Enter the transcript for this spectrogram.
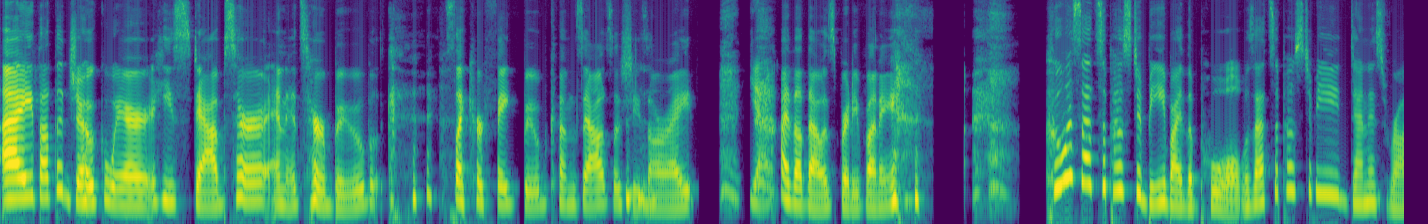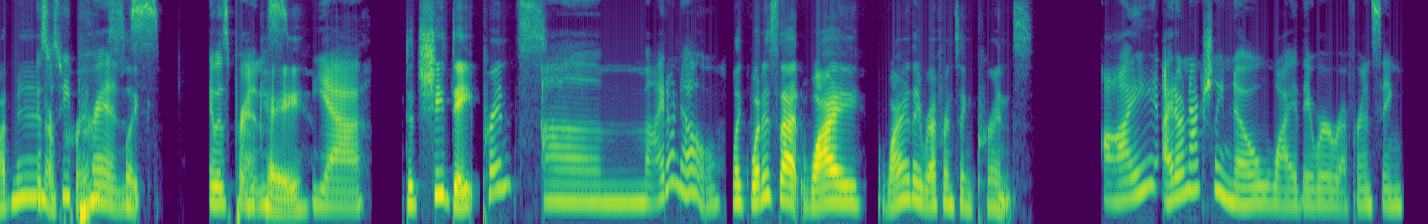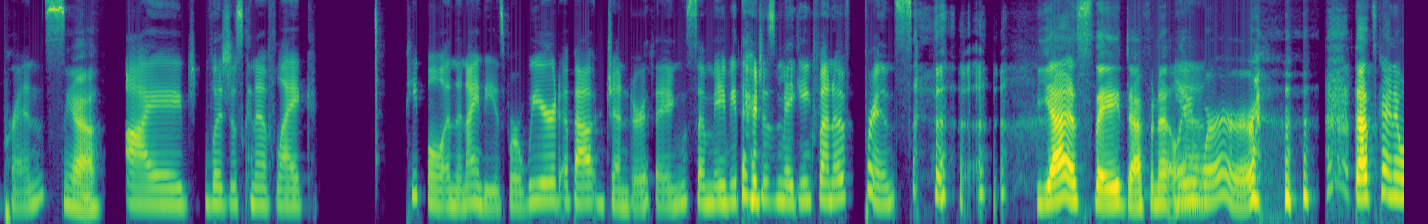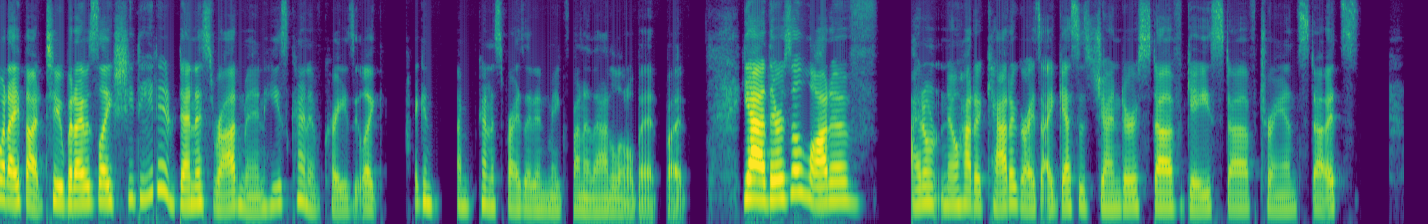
I thought the joke where he stabs her and it's her boob. it's like her fake boob comes out, so she's all right. yeah. I thought that was pretty funny. Who was that supposed to be by the pool? Was that supposed to be Dennis Rodman It was supposed to be Prince? Prince. Like, it was Prince. okay, Yeah. Did she date Prince? Um, I don't know. Like, what is that? Why why are they referencing Prince? I I don't actually know why they were referencing Prince. Yeah. I was just kind of like people in the 90s were weird about gender things, so maybe they're just making fun of Prince. Yes, they definitely yeah. were. That's kinda what I thought too, but I was like, she dated Dennis Rodman. He's kind of crazy. Like, I can I'm kinda surprised I didn't make fun of that a little bit, but yeah, there's a lot of I don't know how to categorize. I guess it's gender stuff, gay stuff, trans stuff. It's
